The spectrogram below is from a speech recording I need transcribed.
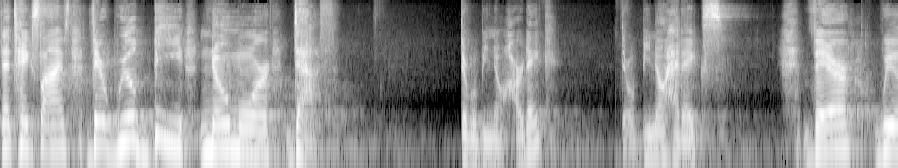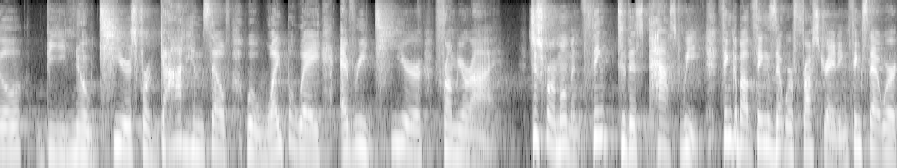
that takes lives. There will be no more death. There will be no heartache. There will be no headaches. There will be no tears, for God Himself will wipe away every tear from your eye. Just for a moment, think to this past week. Think about things that were frustrating, things that were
